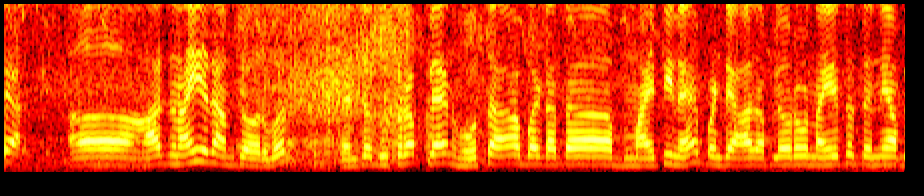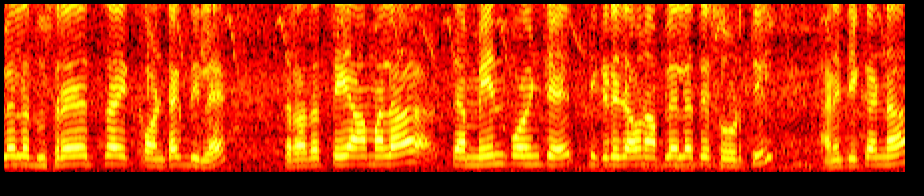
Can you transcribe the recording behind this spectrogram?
आज नाही आहेत आमच्याबरोबर. त्यांचा दुसरा प्लॅन होता बट आता माहिती नाही पण ते आज आपल्याबरोबर नाही आहेत तर त्यांनी आपल्याला दुसऱ्याचा एक कॉन्टॅक्ट दिला आहे तर आता ते आम्हाला त्या मेन पॉईंटचे आहेत तिकडे जाऊन आपल्याला ते सोडतील आणि तिकडनं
